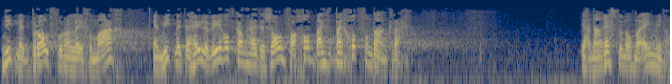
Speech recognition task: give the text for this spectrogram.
Niet met brood voor een lege maag en niet met de hele wereld kan hij de Zoon van God bij, bij God vandaan krijgen. Ja, dan rest er nog maar één middel.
